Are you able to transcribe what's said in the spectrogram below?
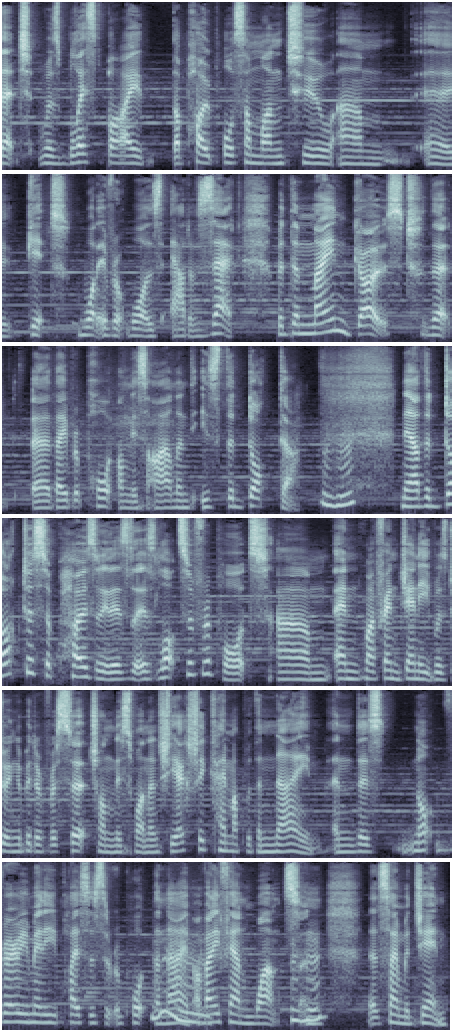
that was blessed by the Pope or someone to um, uh, get whatever it was out of Zak. But the main ghost that uh, they report on this island is the Doctor. Mm-hmm. Now, the Doctor supposedly, there's, there's lots of reports, um, and my friend Jenny was doing a bit of research on this one, and she actually came up with a name. And there's not very many places that report the name. I've only found once, and the same with Jen.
